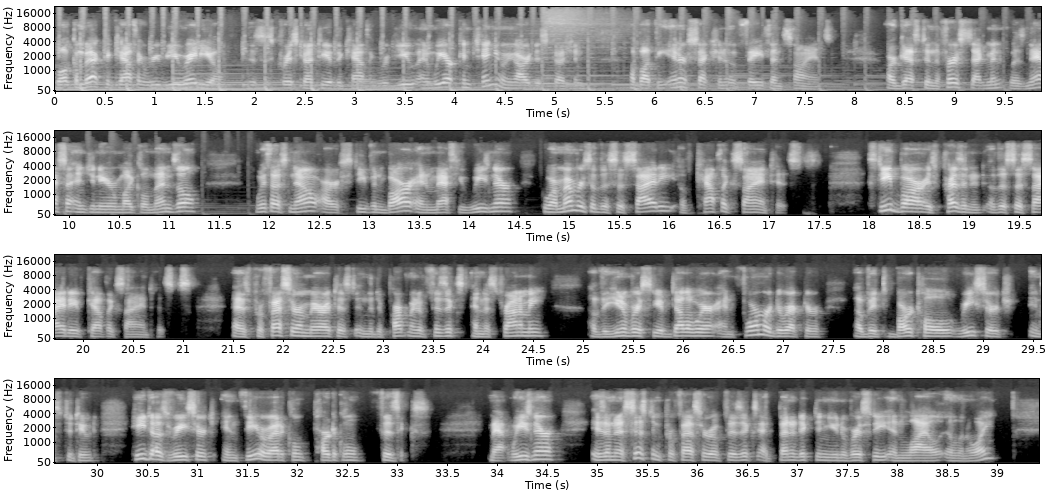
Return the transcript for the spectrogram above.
Welcome back to Catholic Review Radio. This is Chris Gunty of the Catholic Review, and we are continuing our discussion about the intersection of faith and science. Our guest in the first segment was NASA engineer Michael Menzel. With us now are Stephen Barr and Matthew Wiesner, who are members of the Society of Catholic Scientists. Steve Barr is president of the Society of Catholic Scientists. As professor emeritus in the Department of Physics and Astronomy of the University of Delaware and former director of its Bartol Research Institute, he does research in theoretical particle physics. Matt Wiesner is an assistant professor of physics at Benedictine University in Lisle, Illinois.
